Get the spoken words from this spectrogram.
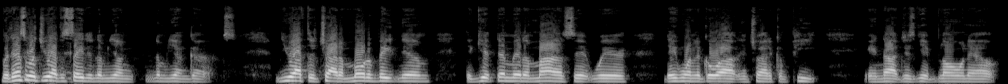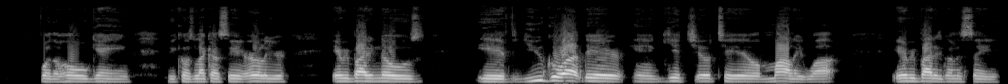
But that's what you have to say to them young them young guns. You have to try to motivate them to get them in a mindset where they want to go out and try to compete and not just get blown out for the whole game. Because, like I said earlier, everybody knows if you go out there and get your tail mollywop, everybody's going to say,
